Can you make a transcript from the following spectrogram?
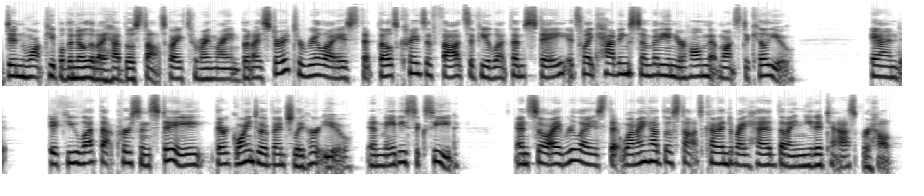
didn't want people to know that I had those thoughts going through my mind. But I started to realize that those kinds of thoughts, if you let them stay, it's like having somebody in your home that wants to kill you. And if you let that person stay, they're going to eventually hurt you and maybe succeed. And so I realized that when I had those thoughts come into my head that I needed to ask for help.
